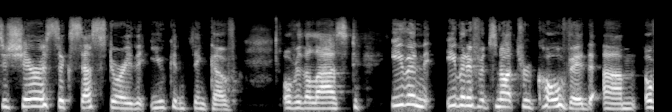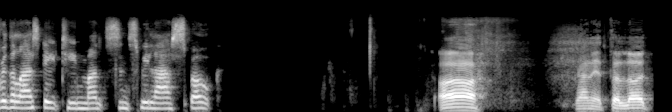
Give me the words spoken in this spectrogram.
to share a success story that you can think of over the last even even if it's not through covid um, over the last 18 months since we last spoke ah uh, Janet, a lot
